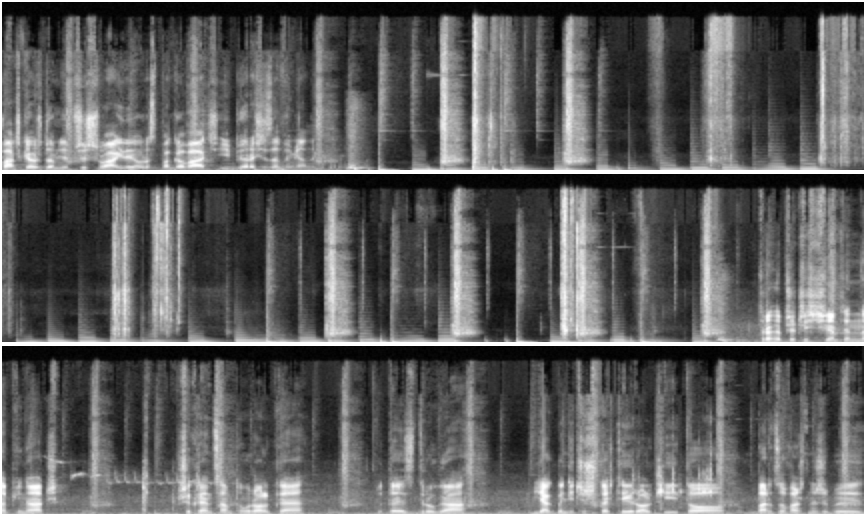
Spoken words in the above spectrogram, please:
Paczka już do mnie przyszła, idę ją rozpakować i biorę się za wymianę. Trochę przeczyściłem ten napinacz. Przykręcam tą rolkę. Tutaj jest druga. Jak będziecie szukać tej rolki, to bardzo ważne, żeby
